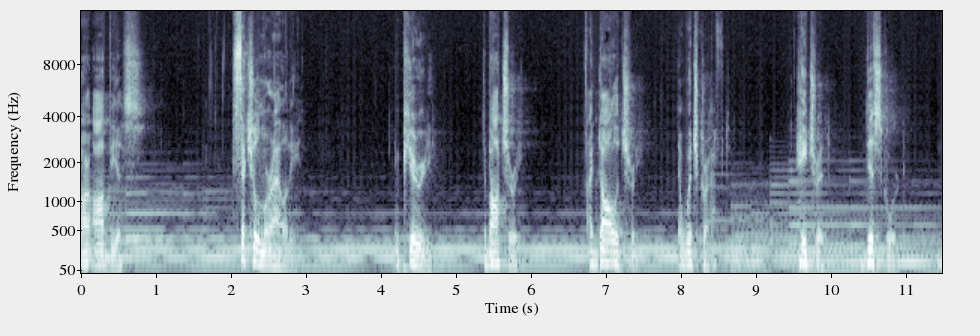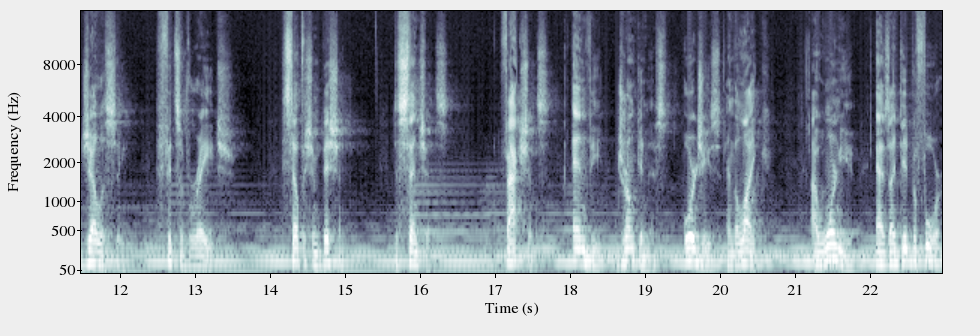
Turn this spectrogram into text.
are obvious sexual immorality, impurity, debauchery, idolatry, and witchcraft, hatred, discord, jealousy, fits of rage, selfish ambition, dissensions, factions, envy, drunkenness, orgies, and the like. I warn you, as I did before,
